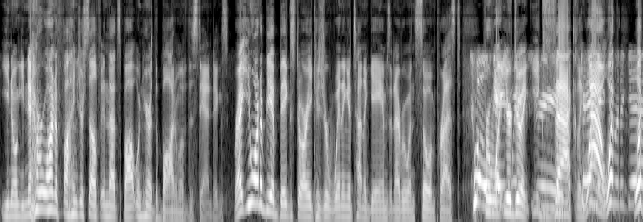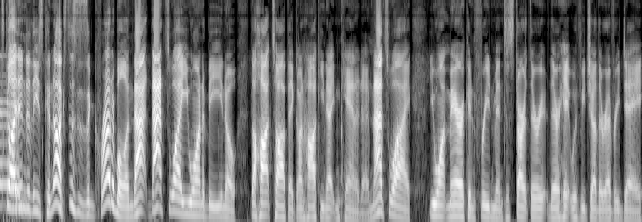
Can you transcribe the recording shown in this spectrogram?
you know, you never want to find yourself in that spot when you're at the bottom of the standings, right? You want to be a big story because you're winning a ton of games and everyone's so impressed for what you're doing. Streak. Exactly. Can wow, what what's got into these Canucks? This is incredible, and that that's why you want to be, you know, the hot topic on Hockey Night in Canada, and that's why you want Marek and Friedman to start their their hit with each other every day,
